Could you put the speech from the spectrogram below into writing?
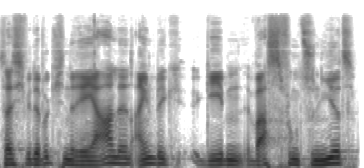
Das heißt, ich will da wirklich einen realen Einblick geben, was funktioniert,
